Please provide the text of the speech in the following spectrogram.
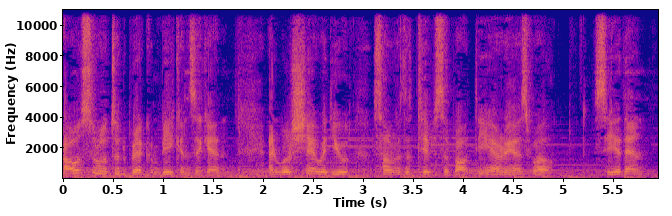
I also rode to the Brecon Beacons again, and will share with you some of the tips about the area as well. See you then!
